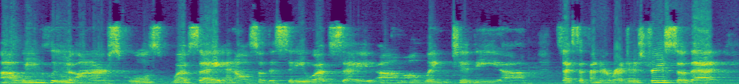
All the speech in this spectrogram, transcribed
uh, we include on our school's website and also the city website um, a link to the um, sex offender registry so that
